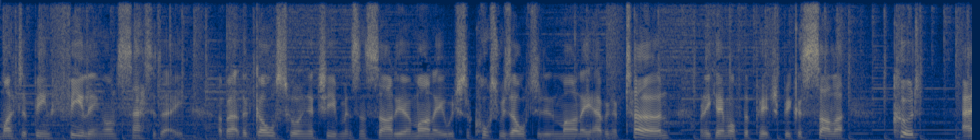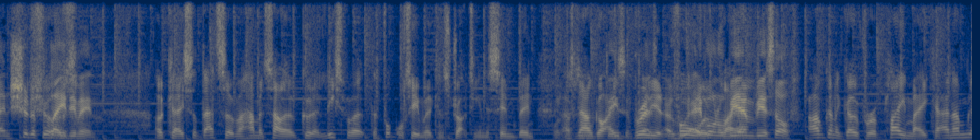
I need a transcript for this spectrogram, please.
might have been feeling on Saturday about the goal scoring achievements in Sadio Mane, which of course resulted in Mane having a turn when he came off the pitch because Salah could and should have Sure. played him in. Okay, so that's uh, Mohamed Salah. Good. At least for the football team we're constructing in the sin bin We'll has now got a brilliant forward Everyone will be envious of. I'm going to go for a playmaker, and I'm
